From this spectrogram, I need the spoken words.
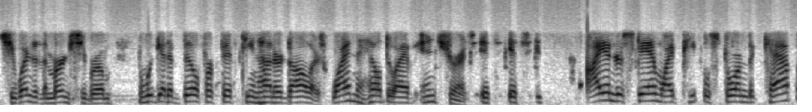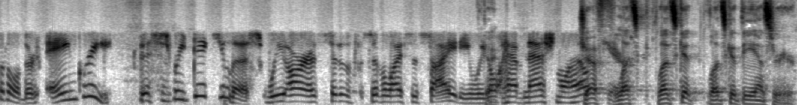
She went to the emergency room, and we get a bill for fifteen hundred dollars. Why in the hell do I have insurance? It's it's. it's I understand why people storm the Capitol. They're angry. This is ridiculous. We are a civilized society. We okay. don't have national health Jeff, let's let's get let's get the answer here.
